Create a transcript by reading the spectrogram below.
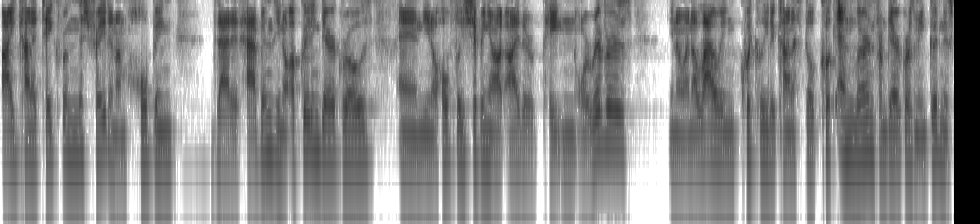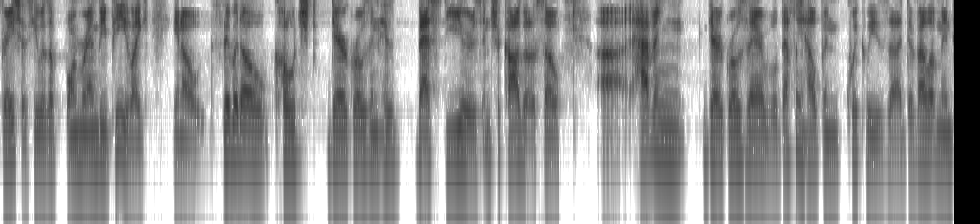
I kind of take from this trade, and I'm hoping that it happens. You know, upgrading Derrick Rose and, you know, hopefully shipping out either Payton or Rivers, you know, and allowing Quickley to kind of still cook and learn from Derrick Rose. I mean, goodness gracious, he was a former MVP. Like, you know, Thibodeau coached Derrick Rose in his best years in Chicago. So uh, having Derrick Rose there will definitely help in Quickley's uh, development.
